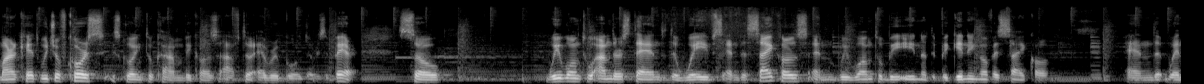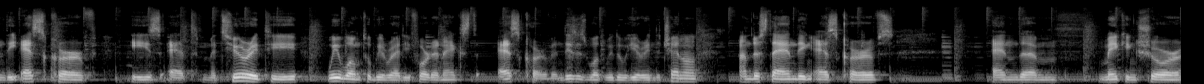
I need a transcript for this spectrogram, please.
market, which of course is going to come because after every bull there is a bear. So we want to understand the waves and the cycles, and we want to be in at the beginning of a cycle. And when the S curve is at maturity, we want to be ready for the next S curve. And this is what we do here in the channel understanding S curves and um, making sure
